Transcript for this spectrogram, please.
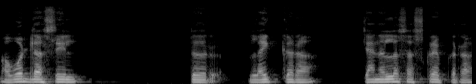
आवडला असेल तर लाईक करा चॅनलला सबस्क्राईब करा.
